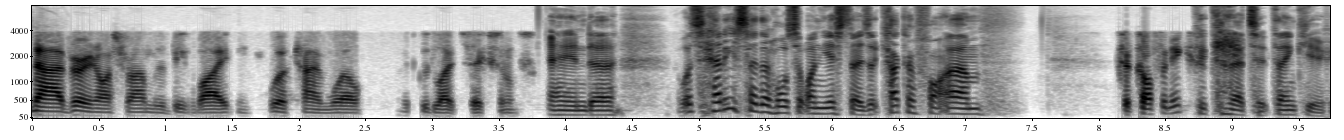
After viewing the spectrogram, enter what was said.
No, very nice run with a big weight and worked home well. Good late sectionals. And uh, what's how do you say that horse that won yesterday? Is it Kakafo? Um, Cacophonics. that's it. Thank you.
